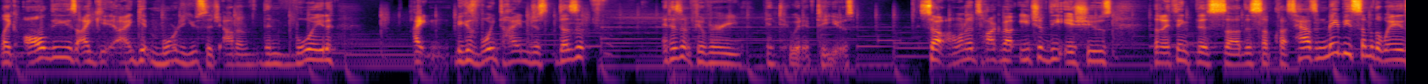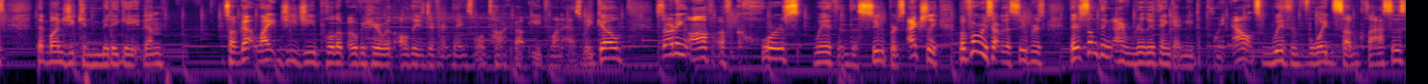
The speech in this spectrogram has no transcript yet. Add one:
Like all these, I get I get more usage out of than Void Titan because Void Titan just doesn't it doesn't feel very intuitive to use. So I want to talk about each of the issues that I think this uh, this subclass has and maybe some of the ways that Bungie can mitigate them. So I've got Light GG pulled up over here with all these different things. We'll talk about each one as we go. Starting off, of course, with the supers. Actually, before we start with the supers, there's something I really think I need to point out with Void subclasses,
